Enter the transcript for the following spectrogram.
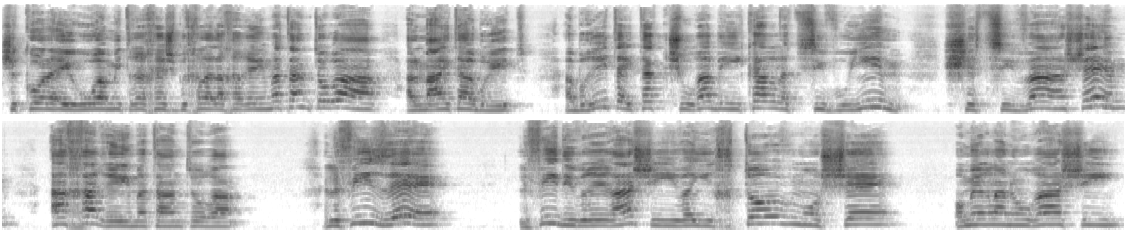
שכל האירוע מתרחש בכלל אחרי מתן תורה, על מה הייתה הברית? הברית הייתה קשורה בעיקר לציוויים שציווה השם אחרי מתן תורה. לפי זה, לפי דברי רש"י, ויכתוב משה, אומר לנו רש"י,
